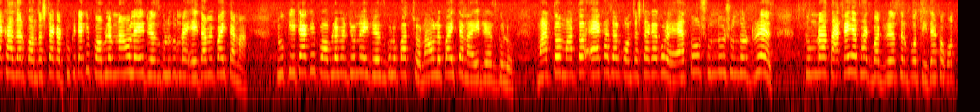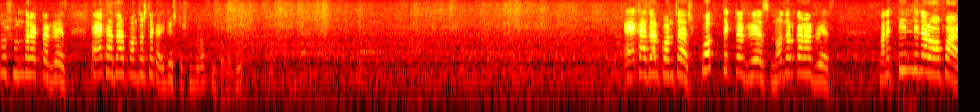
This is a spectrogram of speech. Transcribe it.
এক হাজার পঞ্চাশ টাকা। টুকিটাকি প্রবলেম না হলে এই ড্রেসগুলো তোমরা এই দামে পাইতা না। টুকিটাকি প্রবলেমের জন্য এই ড্রেসগুলো পাচ্ছ, না হলে পাইতা না এই ড্রেসগুলো মাত্র মাত্র এক হাজার পঞ্চাশ টাকা করে এত সুন্দর সুন্দর ড্রেস তোমরা তাকাইয়া থাকবা ড্রেসের প্রতি। দেখো, কত সুন্দর একটা ড্রেস এক হাজার পঞ্চাশ টাকা। এই ড্রেসটা সুন্দর আছে এক হাজার পঞ্চাশ, প্রত্যেকটা ড্রেস নজর কাড়া ড্রেস মানে তিন দিনের অফার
